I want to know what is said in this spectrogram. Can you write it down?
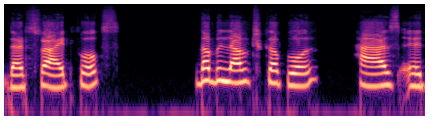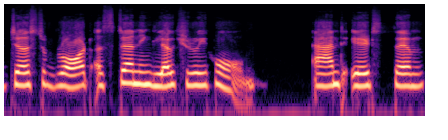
That's right, folks. The beloved couple has uh, just brought a stunning luxury home, and it's um,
